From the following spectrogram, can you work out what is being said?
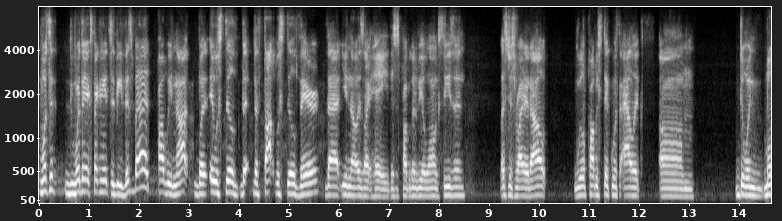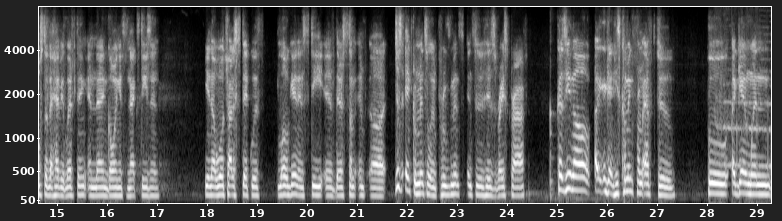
was it were they expecting it to be this bad? Probably not, but it was still the, the thought was still there that you know is like hey, this is probably going to be a long season. Let's just ride it out. We'll probably stick with Alex um doing most of the heavy lifting and then going into next season you know we'll try to stick with logan and see if there's some uh just incremental improvements into his racecraft because you know again he's coming from f2 who again when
